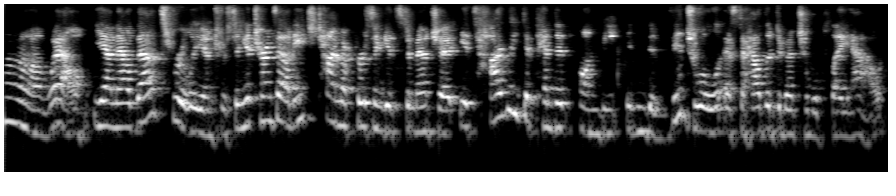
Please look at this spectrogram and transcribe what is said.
Oh, well, yeah, now that's really interesting. It turns out each time a person gets dementia, it's highly dependent on the individual as to how the dementia will play out.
